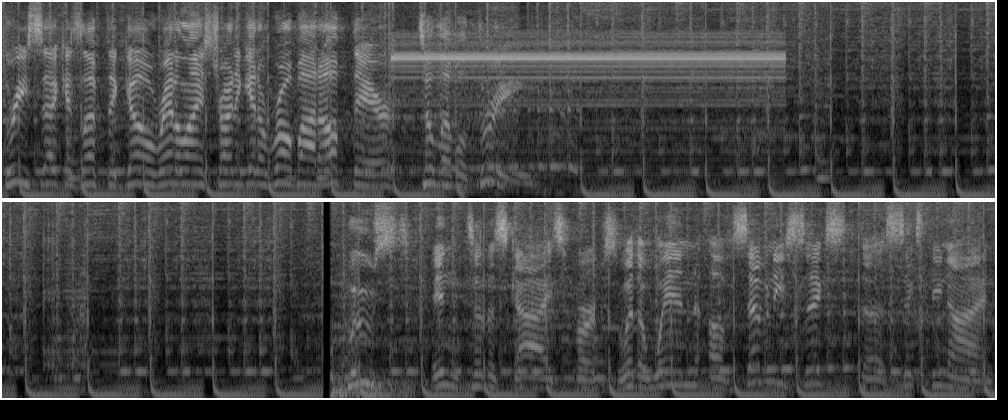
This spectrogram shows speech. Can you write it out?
Three seconds left to go. Red Alliance trying to get a robot up there to level three. Boost into the skies first with a win of 76 to 69.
